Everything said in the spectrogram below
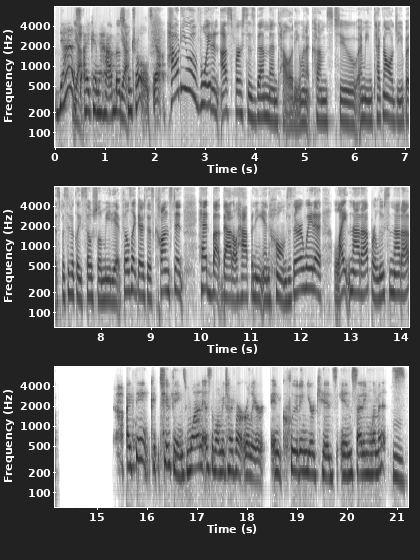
Yes, yeah. I can have those yeah. controls. Yeah. How do you avoid an us versus them mentality when it comes to, I mean, technology, but specifically social media? It feels like there's this constant headbutt battle happening in homes. Is there a way to lighten that up or loosen that up? I think two things. One is the one we talked about earlier, including your kids in setting limits. Hmm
